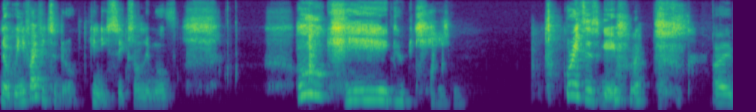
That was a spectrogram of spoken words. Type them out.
No, queen e5 it's a draw. King d6 only move. Okay, good game. Craziest game. I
